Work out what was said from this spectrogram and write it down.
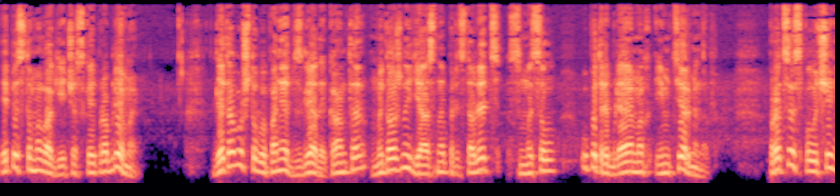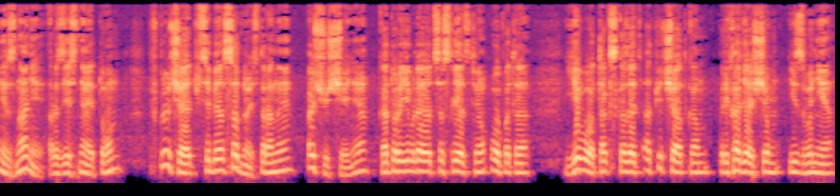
эпистемологической проблемой. Для того, чтобы понять взгляды Канта, мы должны ясно представлять смысл употребляемых им терминов. Процесс получения знаний, разъясняет он, включает в себя, с одной стороны, ощущения, которые являются следствием опыта, его, так сказать, отпечатком, приходящим извне,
